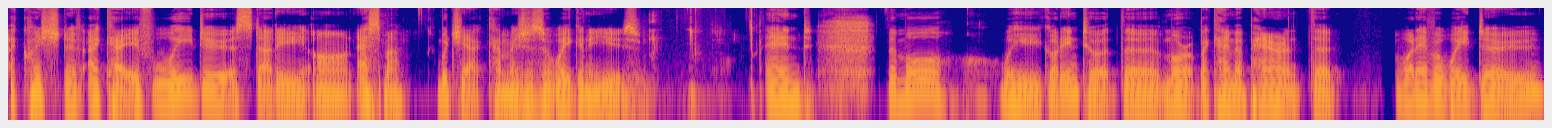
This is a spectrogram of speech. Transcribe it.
a question of okay, if we do a study on asthma, which outcome measures are we going to use? And the more we got into it, the more it became apparent that whatever we do,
